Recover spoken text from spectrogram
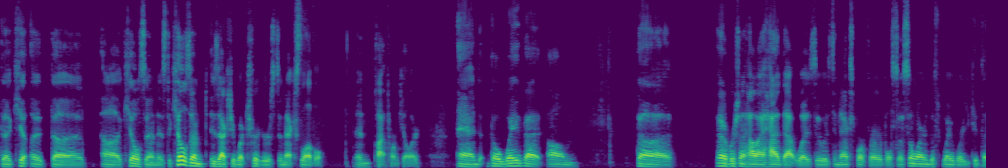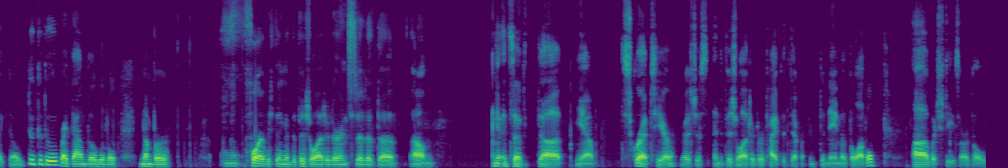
the kill uh, the uh, kill zone is the kill zone is actually what triggers the next level in platform killer, and the way that um, the originally how I had that was it was an export variable, so similar in this way where you could like you do do do write down the little number for everything in the visual editor instead of the um instead of the you know script here. It was just in the visual editor type the different the name of the level, uh, which these are the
